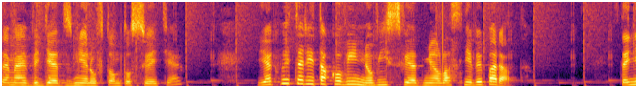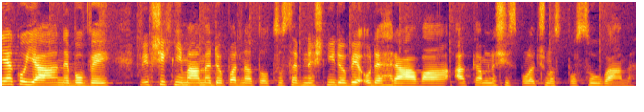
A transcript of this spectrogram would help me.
Chceme vidět změnu v tomto světě? Jak by tedy takový nový svět měl vlastně vypadat? Stejně jako já nebo vy, my všichni máme dopad na to, co se v dnešní době odehrává a kam naši společnost posouváme.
